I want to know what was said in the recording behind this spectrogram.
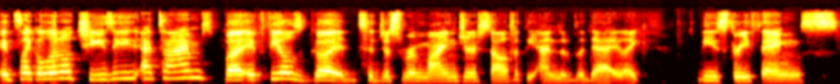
It's like a little cheesy at times, but it feels good to just remind yourself at the end of the day, like these three things.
